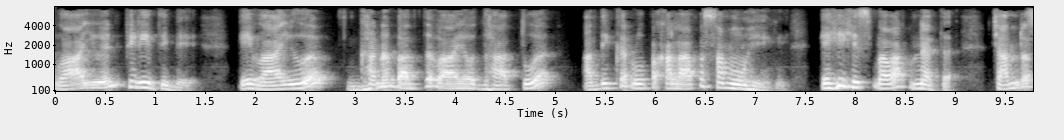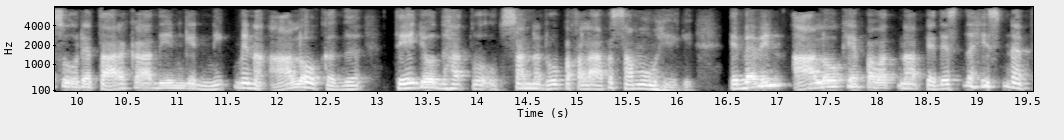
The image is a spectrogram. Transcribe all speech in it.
වායුවෙන් පිරී තිබේ. ඒ වායුව ඝන බද්ධ වායෝ ධාතුව අධික රූප කලාප සමූහයකි. එහි හිස් බවක් නැත. චන්ද්‍ර සූර්ය තාරකාදීන්ගේ නික්මෙන ආලෝකද තේජෝ ධාතුව උත්සන්න රූප කලාප සමූහයකි. එබැවින් ආලෝකයේ පවත්නා පෙදෙස්ද හිස් නැත.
